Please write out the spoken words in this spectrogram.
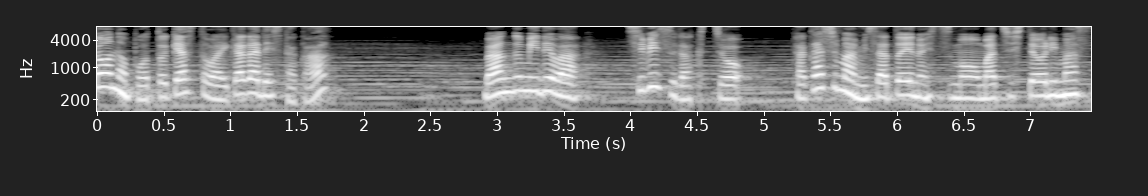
今日のポッドキャストはいかがでしたか？番組では、シビス学長、高島美里への質問をお待ちしております。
